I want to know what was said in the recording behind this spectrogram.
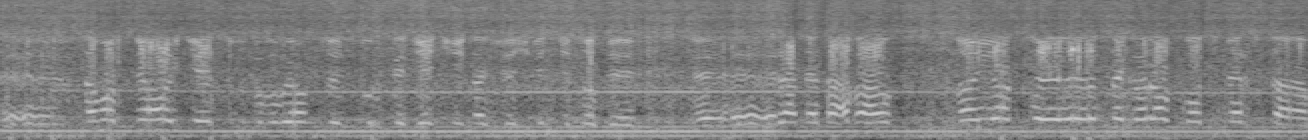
E, Samotny ojciec wychowujący czwórkę dzieci, także świetnie sobie e, radę dawał. No i od e, tego roku, od czerwca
